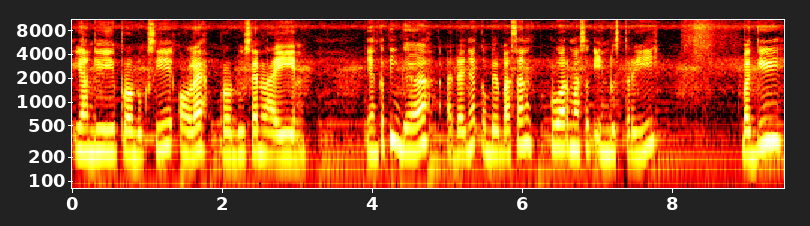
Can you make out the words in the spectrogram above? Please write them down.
yang diproduksi oleh produsen lain. Yang ketiga, adanya kebebasan keluar masuk industri bagi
